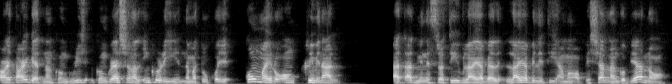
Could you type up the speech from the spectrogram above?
or target ng congre- congressional inquiry na matukoy kung mayroong kriminal at administrative liabil- liability ang mga opisyal ng gobyerno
